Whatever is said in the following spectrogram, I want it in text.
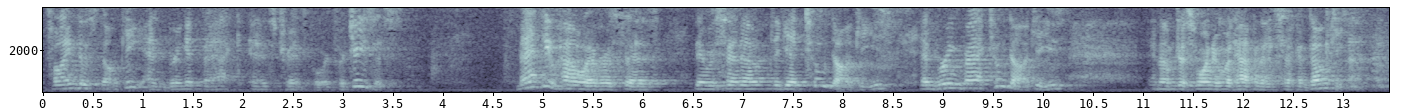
find this donkey and bring it back as transport for Jesus. Matthew, however, says they were sent out to get two donkeys and bring back two donkeys. And I'm just wondering what happened to that second donkey.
